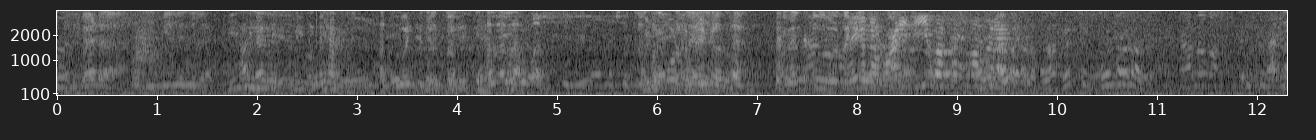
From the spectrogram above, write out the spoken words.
ಅದು ಬೇಡ ಈ ಮೇಲಿಂದಲೇ ಮಾಡಿ ಜೀವ ಕಟ್ಕೊಂಡು ಇದೆಲ್ಲ ಇಡು. ಬೆಂಕಿ ಹಿಡಿಯೋದು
